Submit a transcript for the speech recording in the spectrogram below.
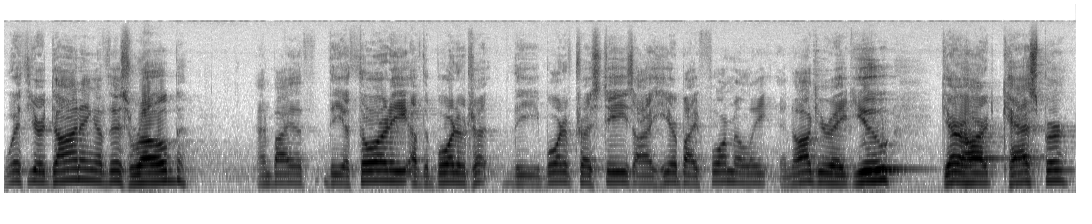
With your donning of this robe, and by the authority of the Board of, the Board of Trustees, I hereby formally inaugurate you, Gerhard Casper,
